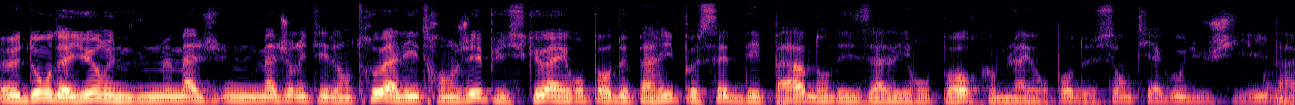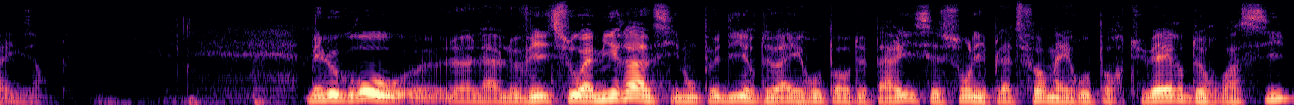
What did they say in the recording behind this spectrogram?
euh, dont d'ailleurs une, majorité d'entre eux à l'étranger, puisque Aéroport de Paris possède des parts dans des aéroports comme l'aéroport de Santiago du Chili, par exemple. Mais le gros, euh, le vaisseau amiral, si l'on peut dire, de Aéroport de Paris, ce sont les plateformes aéroportuaires de Roissy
